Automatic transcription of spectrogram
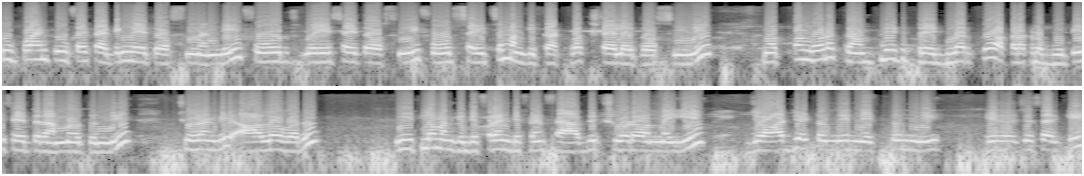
two point two five cutting అయితే వస్తుందండి. ఫోర్ వేస్ అయితే వస్తుంది. ఫోర్ సైడ్స్ మనకి కట్ వర్క్ స్టైల్ అయితే వస్తుంది. మొత్తం కూడా కంప్లీట్ థ్రెడ్ వర్క్ అక్కడక్కడ బుటీస్ అయితే రన్ అవుతుంది. చూడండి ఆల్ ఓవర్. వీటిలో మనకి డిఫరెంట్ డిఫరెంట్ ఫ్యాబ్రిక్స్ కూడా ఉన్నాయి. జార్జెట్ ఉంది నెట్ ఉంది. ఇది వచ్చేసరికి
